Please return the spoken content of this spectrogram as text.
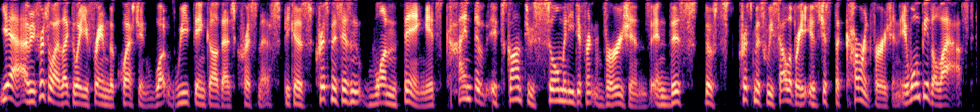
Yeah, I mean, first of all, I like the way you frame the question, what we think of as Christmas, because Christmas isn't one thing. It's kind of it's gone through so many different versions, and this the Christmas we celebrate is just the current version. It won't be the last,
